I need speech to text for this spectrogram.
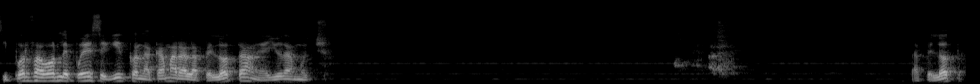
Si por favor le puedes seguir con la cámara la pelota, me ayuda mucho. La pelota.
